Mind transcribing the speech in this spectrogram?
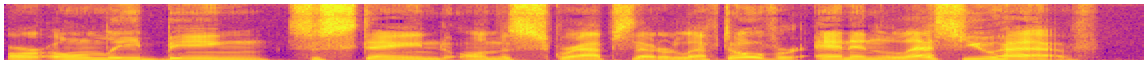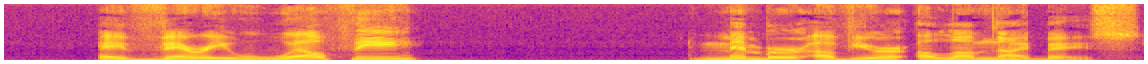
are only being sustained on the scraps that are left over. And unless you have a very wealthy member of your alumni base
